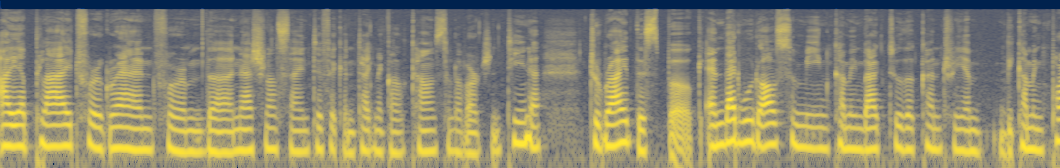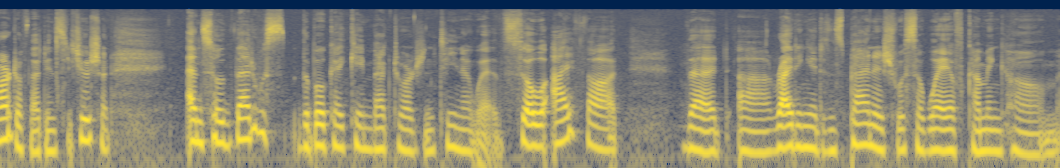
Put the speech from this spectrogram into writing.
i applied for a grant from the national scientific and technical council of argentina to write this book. And that would also mean coming back to the country and becoming part of that institution. And so that was the book i came back to argentina with. So i thought that uh, writing it in Spanish was a way of coming home.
